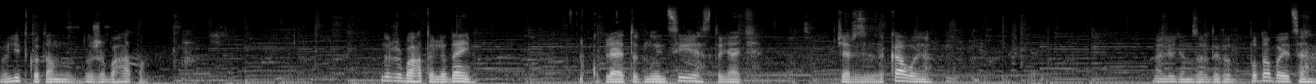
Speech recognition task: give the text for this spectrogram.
Влітку там дуже багато. Дуже багато людей купляють тут млинці, стоять в черзі за кавою. Людям завжди тут подобається.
